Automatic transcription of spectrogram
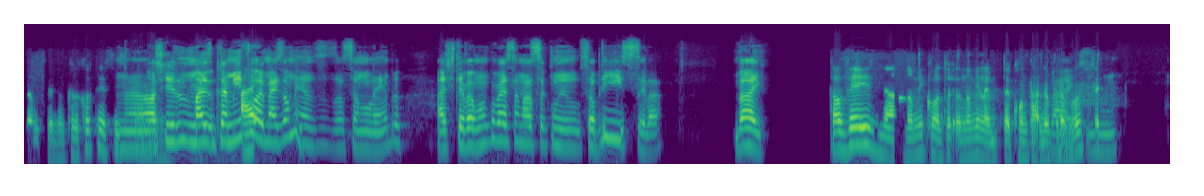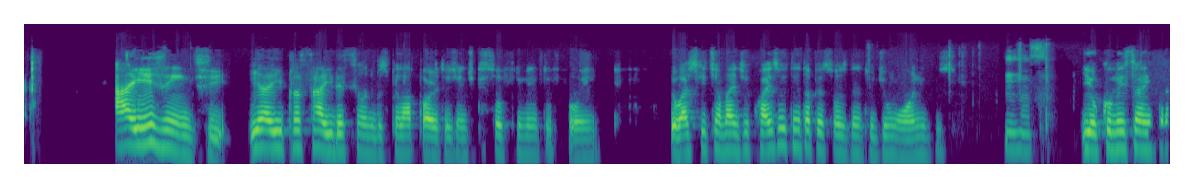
pra você, nunca contei essa Não, história. acho que mas pra mim Ai. foi mais ou menos, se eu não lembro. Acho que teve alguma conversa nossa com, sobre isso, sei lá. Vai, Talvez, não, não me conta, eu não me lembro de ter contado pra vai. você. Uhum. Aí, gente, e aí pra sair desse ônibus pela porta, gente, que sofrimento foi. Eu acho que tinha mais de quase 80 pessoas dentro de um ônibus. Nossa. E eu comecei a entrar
